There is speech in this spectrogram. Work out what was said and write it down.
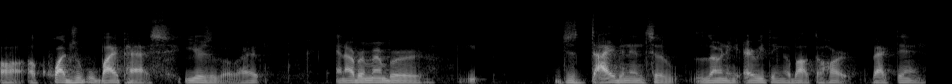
a quadruple bypass years ago, right? And I remember just diving into learning everything about the heart back then.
